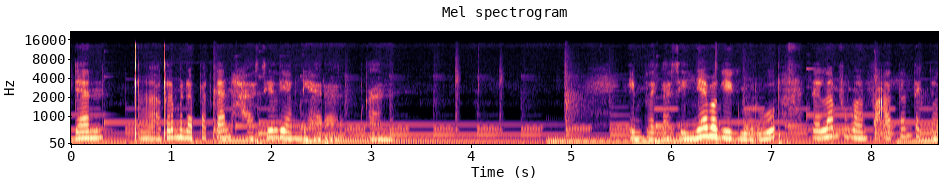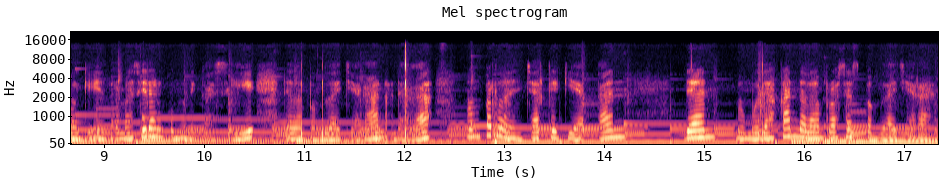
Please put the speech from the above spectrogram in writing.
dan eh, agar mendapatkan hasil yang diharapkan. Implikasinya bagi guru dalam pemanfaatan teknologi informasi dan komunikasi dalam pembelajaran adalah memperlancar kegiatan dan memudahkan dalam proses pembelajaran.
